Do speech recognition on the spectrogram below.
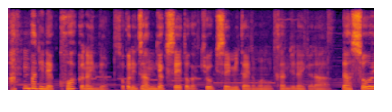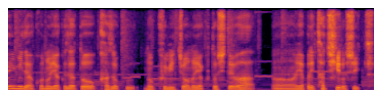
あんまりね怖くないんだよそこに残虐性とか狂気性みたいなものを感じないからだからそういう意味ではこのヤクザと家族の組長の役としてはあやっぱり舘ひろし結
